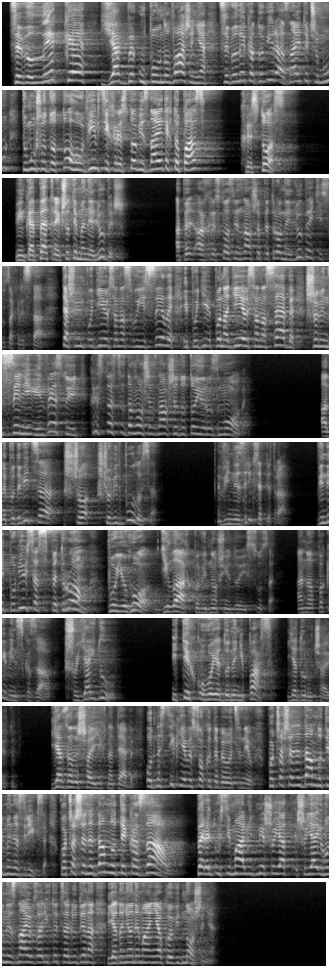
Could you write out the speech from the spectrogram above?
Це велике якби уповноваження, це велика довіра. А знаєте чому? Тому що до того вівці Христові, знаєте, хто пас? Христос. Він каже, Петре, якщо ти мене любиш, а, Христос він знав, що Петро він любить Ісуса Христа. Те, що він подіявся на свої сили і понадіявся на себе, що він сильний і він вистоїть, Христос це давно вже знав ще до тої розмови. Але подивіться, що, що відбулося. Він не зрікся Петра. Він не повівся з Петром по його ділах по відношенню до Ісуса. А навпаки, він сказав, що я йду. І тих, кого я донині пас, я доручаю тобі. Я залишаю їх на тебе. От настільки я високо тебе оцінив. Хоча ще недавно ти мене зрікся, хоча ще недавно ти казав перед усіма людьми, що я, що я його не знаю, взагалі хто ця людина, я до нього не маю ніякого відношення.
